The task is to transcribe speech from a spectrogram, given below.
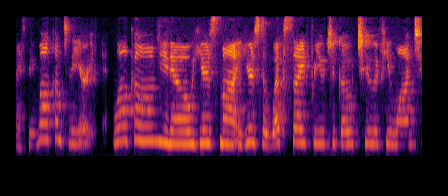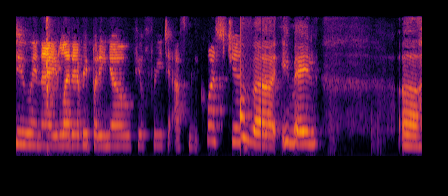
I say, welcome to the area. Welcome, you know, here's my, here's the website for you to go to if you want to. And I let everybody know, feel free to ask me questions. Have uh, email uh,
